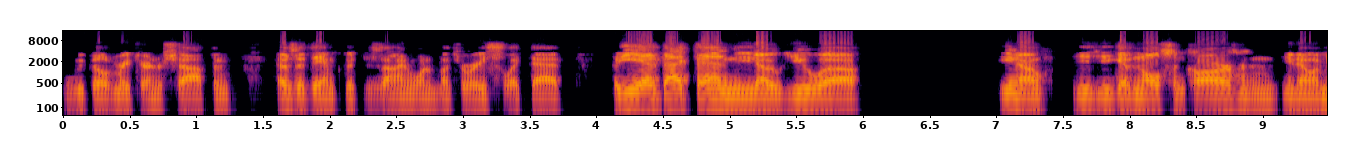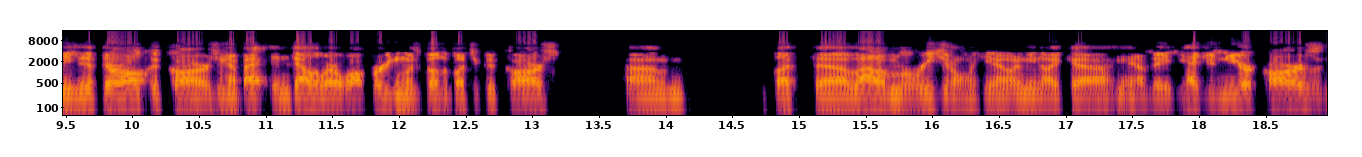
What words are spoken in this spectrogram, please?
we built them right there in the shop and that was a damn good design, won a bunch of races like that. But yeah, back then, you know, you, uh, you know, you, you, get an Olson car and, you know, I mean, they're all good cars. You know, back in Delaware, Walt Breeding was building a bunch of good cars. Um, but uh, a lot of them were regional, you know what I mean? Like, uh, you know, they had your New York cars and,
